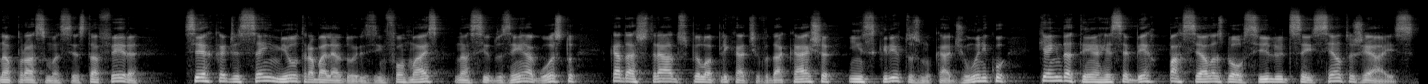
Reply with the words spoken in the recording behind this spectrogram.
na próxima sexta-feira cerca de 100 mil trabalhadores informais nascidos em agosto cadastrados pelo aplicativo da Caixa e inscritos no CAD Único, que ainda têm a receber parcelas do auxílio de 600 reais.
